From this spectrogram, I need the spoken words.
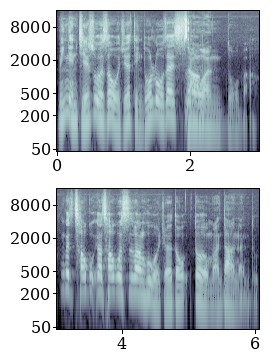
明年结束的时候，我觉得顶多落在三万多吧，应该超过要超过四万户，我觉得都都有蛮大的难度。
